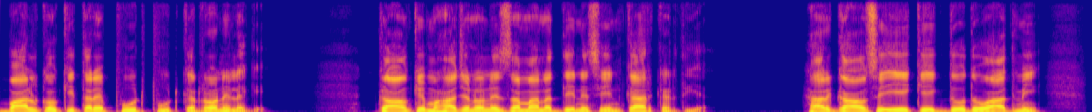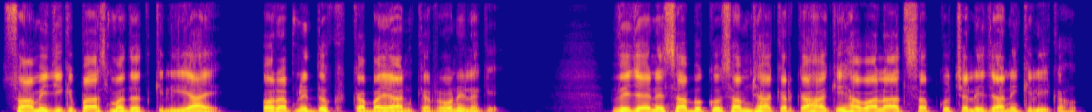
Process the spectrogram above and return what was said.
बालकों की तरह फूट फूट कर रोने लगे। गाँव के महाजनों ने जमानत देने से इनकार कर दिया। हर गाँव से एक एक दो दो आदमी स्वामी जी के पास मदद के लिए आए और अपने दुख का बयान कर रोने लगे। विजय ने सबको समझाकर कहा कि हवालात सबको चले जाने के लिए कहो।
